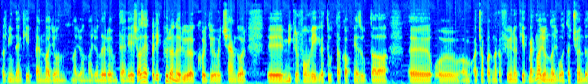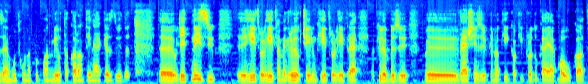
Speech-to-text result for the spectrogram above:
az mindenképpen nagyon-nagyon-nagyon örömteli. És azért pedig külön örülök, hogy, hogy Sándor mikrofon végre tudta kapni ezúttal a, a, a csapatnak a főnökét, mert nagyon nagy volt a csönd az elmúlt hónapokban, mióta karantén elkezdődött. Ugye itt nézzük, hétről hétre, meg röhögcsélünk hétről hétre a különböző versenyzőkön, akik, akik produkálják magukat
